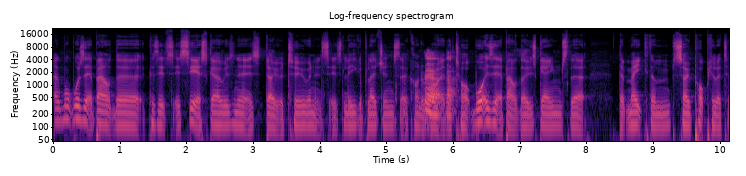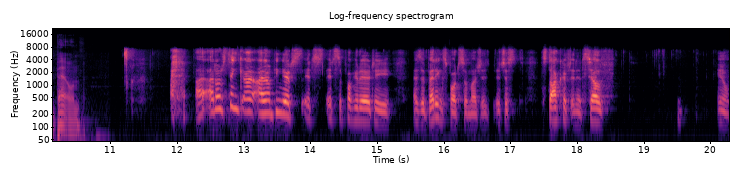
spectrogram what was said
And what was it about the? Because it's it's CS:GO, isn't it? It's Dota 2 and it's it's League of Legends that are kind of yeah, right at yeah. the top. What is it about those games that that make them so popular to bet on? I, I don't think I, I, don't think it's it's it's the popularity as a betting spot so much. It, it's just StarCraft in itself, you know,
